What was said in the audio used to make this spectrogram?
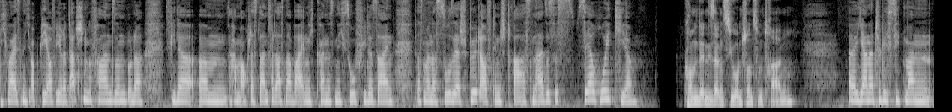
Ich weiß nicht, ob die auf ihre Datschen gefahren sind oder viele ähm, haben auch das Land verlassen, aber eigentlich können es nicht so viele sein, dass man das so sehr spürt auf den Straßen. Also es ist sehr ruhig hier. Kommen denn die Sanktionen schon zum Tragen? Äh, ja, natürlich sieht man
